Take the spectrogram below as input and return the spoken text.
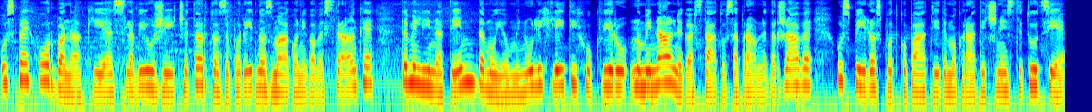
Uspeh Orbana, ki je slavil že četrto zaporedno zmago njegove stranke, temelji na tem, da mu je v minulih letih v okviru nominalnega statusa pravne države uspelo spodkopati demokratične institucije,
